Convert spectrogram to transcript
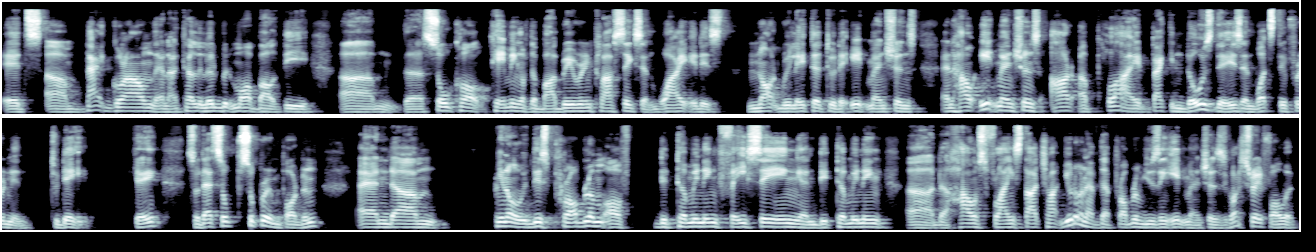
its um, background, and I tell you a little bit more about the um, the so-called taming of the barbarian classics and why it is not related to the eight mansions and how eight mansions are applied back in those days and what's different in today. Okay, so that's super important. And um, you know, this problem of determining facing and determining uh, the house flying star chart, you don't have that problem using eight mansions. It's quite straightforward.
